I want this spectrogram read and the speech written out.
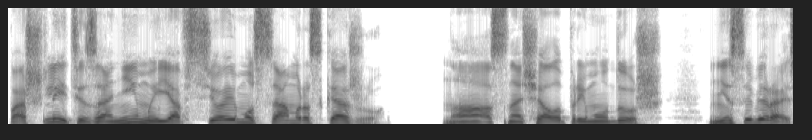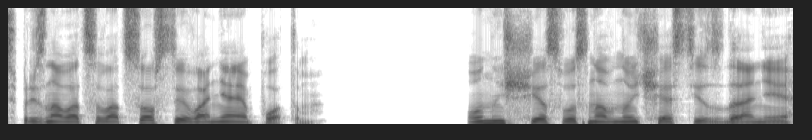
Пошлите за ним, и я все ему сам расскажу. Но сначала приму душ. Не собираюсь признаваться в отцовстве, воняя потом». Он исчез в основной части здания,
